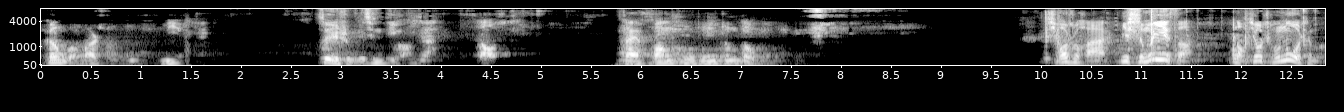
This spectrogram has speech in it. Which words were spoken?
跟我玩耍，你也最是无情帝王家，老子在皇族中争斗。乔楚涵，你什么意思啊？恼羞成怒是吗？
